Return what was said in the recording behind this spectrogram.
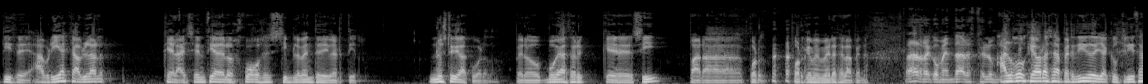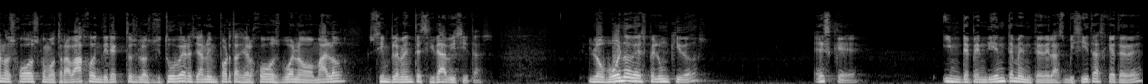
dice, habría que hablar que la esencia de los juegos es simplemente divertir. No estoy de acuerdo, pero voy a hacer que sí para por- porque me merece la pena. Para recomendar Spelunky. Algo que ahora se ha perdido ya que utilizan los juegos como trabajo en directos los youtubers, ya no importa si el juego es bueno o malo, simplemente si da visitas. Lo bueno de Spelunky 2 es que, independientemente de las visitas que te dé,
